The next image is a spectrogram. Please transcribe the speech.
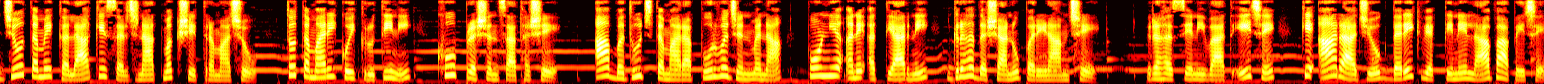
જો તમે કલા કે સર્જનાત્મક ક્ષેત્રમાં છો, તો તમારી કોઈ કૃતિની ખૂબ પ્રશંસા થશે. આ બધું જ તમારા પૂર્વજન્મના પુણ્ય અને અત્યારની ગ્રહદશાનું પરિણામ છે. રહસ્યની વાત એ છે કે આ રાજયોગ દરેક વ્યક્તિને લાભ આપે છે,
